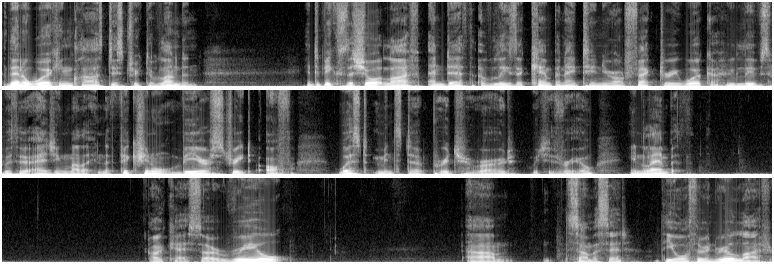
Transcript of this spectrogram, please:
then a working class district of London. It depicts the short life and death of Lisa Kemp, an 18 year old factory worker who lives with her aging mother in the fictional Vera Street off Westminster Bridge Road, which is real, in Lambeth. Okay, so real um, Somerset, the author in real life,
